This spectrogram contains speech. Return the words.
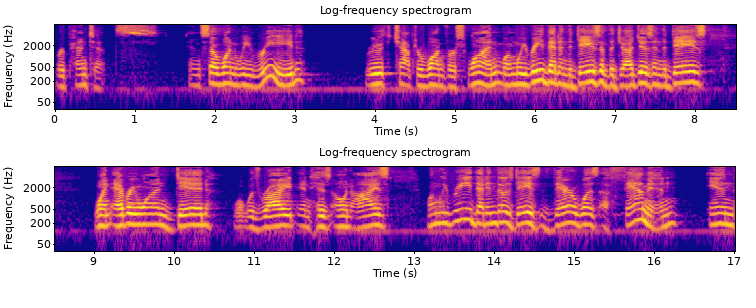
repentance. And so when we read Ruth chapter 1, verse 1, when we read that in the days of the judges, in the days when everyone did what was right in his own eyes, when we read that in those days there was a famine in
